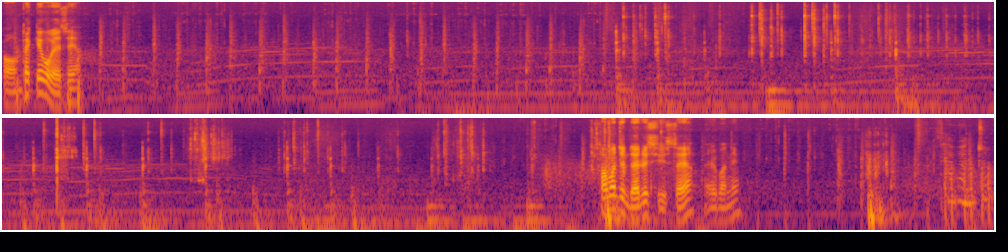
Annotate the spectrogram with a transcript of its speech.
그 원팩 끼고 계세요? 사번집 내릴 수 있어요? 1번님? 4번 쪽?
